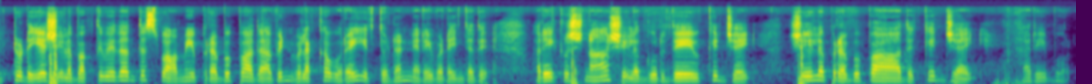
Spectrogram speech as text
எட்டுடைய ஸ்ரீல பக்திவேதாந்த சுவாமி பிரபுபாதாவின் விளக்க உரை இத்துடன் நிறைவடைந்தது. ஹரே கிருஷ்ணா. ஸ்ரீல குருதேவுக்கு ஜெய். ஸ்ரீல பிரபுபாதுக்கு ஜெய். ஹரி போல்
